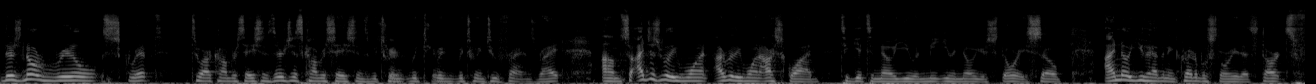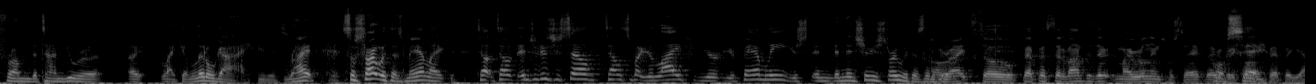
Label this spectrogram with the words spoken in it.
there's no real script to our conversations. They're just conversations between sure, bet- sure. between two friends, right? Um, so I just really want I really want our squad to get to know you and meet you and know your story. So I know you have an incredible story that starts from the time you were a, like a little guy, yes, right? Yes. So start with us, man. Like, tell, tell, introduce yourself. Tell us about your life, your your family, your, and, and then share your story with us a little All bit. All right. So Pepe Cervantes. My real name's Jose. But Jose. Pepe, yeah.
